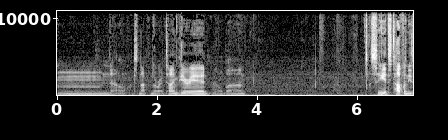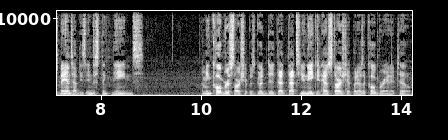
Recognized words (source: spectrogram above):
Mm, no, it's not from the right time period. Hold on. See, it's tough when these bands have these indistinct names. I mean, Cobra Starship is good. That that's unique. It has Starship, but it has a Cobra in it too.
